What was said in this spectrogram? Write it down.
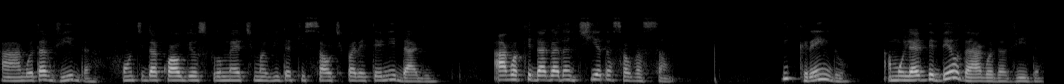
a água da vida, fonte da qual Deus promete uma vida que salte para a eternidade, água que dá garantia da salvação. E crendo, a mulher bebeu da água da vida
